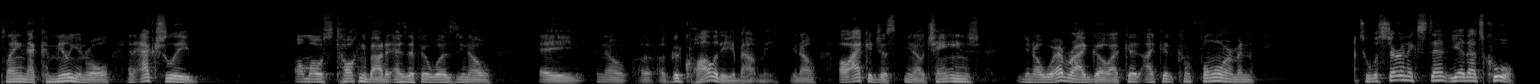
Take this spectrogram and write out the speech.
playing that chameleon role and actually almost talking about it as if it was, you know, a you know a, a, good quality about me. You know, oh, I could just you know change. You know, wherever I go, I could I could conform, and to a certain extent, yeah, that's cool.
